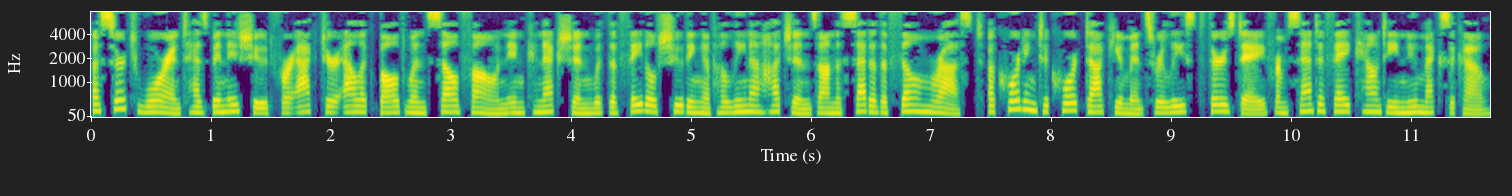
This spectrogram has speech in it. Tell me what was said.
A search warrant has been issued for actor Alec Baldwin's cell phone in connection with the fatal shooting of Halyna Hutchins on the set of the film Rust, according to court documents released Thursday from Santa Fe County, New Mexico.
